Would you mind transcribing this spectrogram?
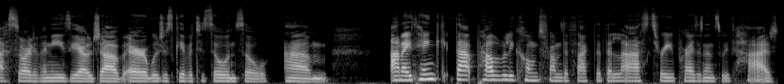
a sort of an easy old job, or we'll just give it to so and so. And I think that probably comes from the fact that the last three presidents we've had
